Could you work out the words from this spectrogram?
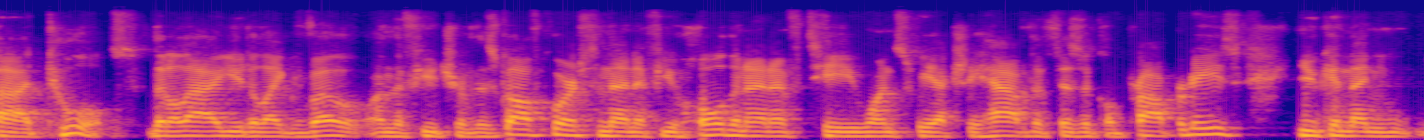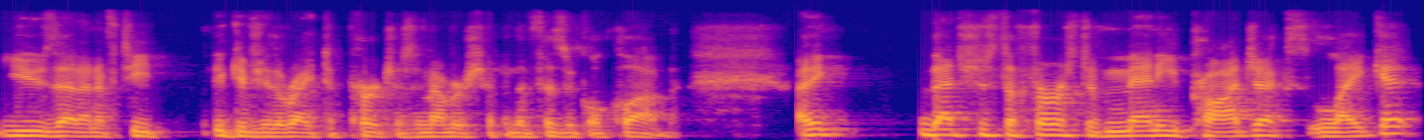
uh, tools that allow you to like vote on the future of this golf course. And then if you hold an NFT, once we actually have the physical properties, you can then use that NFT. It gives you the right to purchase a membership in the physical club. I think that's just the first of many projects like it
